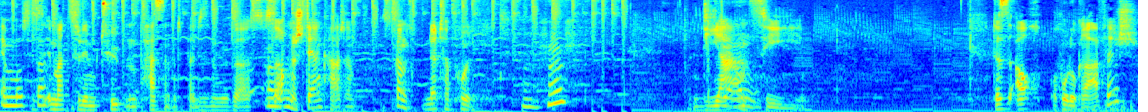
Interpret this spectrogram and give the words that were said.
im Das Muster. ist immer zu dem Typen passend bei diesem Reverse. Das ist auch eine Sternkarte. Das ist ganz netter Pull. Dianzi. Das ist auch holographisch.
